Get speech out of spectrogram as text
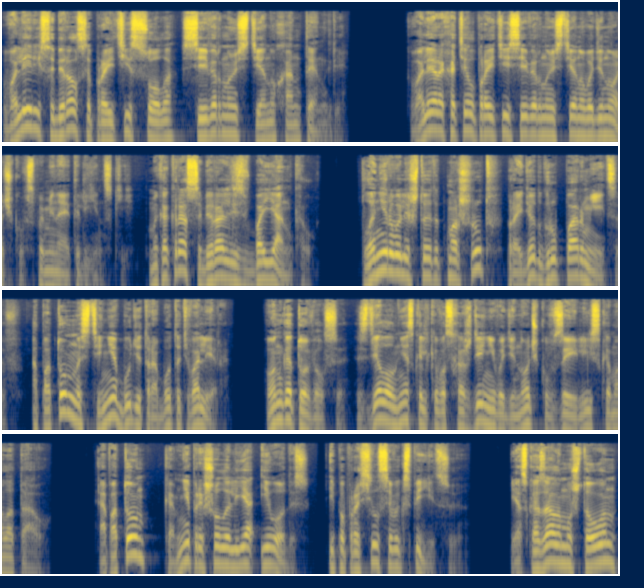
Валерий собирался пройти соло северную стену Хан-Тенгри. Валера хотел пройти северную стену в одиночку, вспоминает Ильинский. Мы как раз собирались в Баянкал. Планировали, что этот маршрут пройдет группа армейцев, а потом на стене будет работать Валера. Он готовился, сделал несколько восхождений в одиночку в Заилийском Алатау. А потом ко мне пришел Илья Иодес и попросился в экспедицию. Я сказал ему, что он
